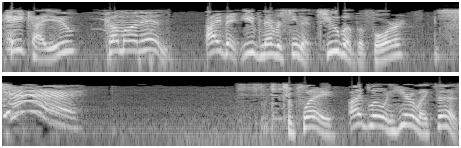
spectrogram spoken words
Hey, Caillou, come on in. I bet you've never seen a tuba before. Sure! To play, I blow in here like this.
